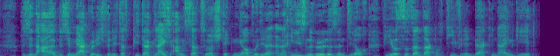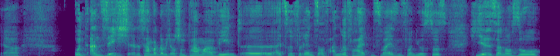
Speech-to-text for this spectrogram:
bisschen, äh, bisschen merkwürdig finde ich, dass Peter gleich Angst hat zu ersticken, ja, obwohl die da in einer riesen Höhle sind, die auch, wie Justus dann sagt, noch tief in den Berg hineingeht, ja. Und an sich, äh, das haben wir glaube ich auch schon ein paar Mal erwähnt, äh, als Referenz auf andere Verhaltensweisen von Justus. Hier ist er noch so,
